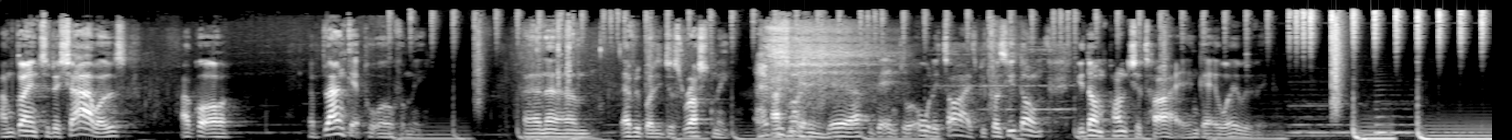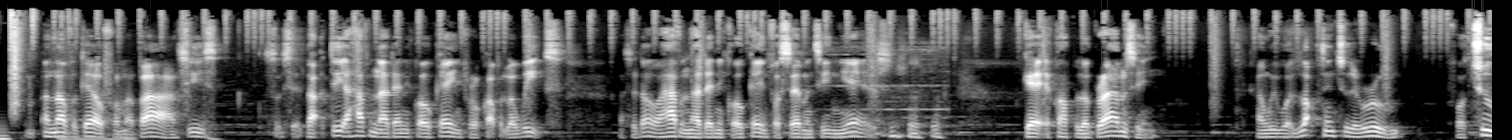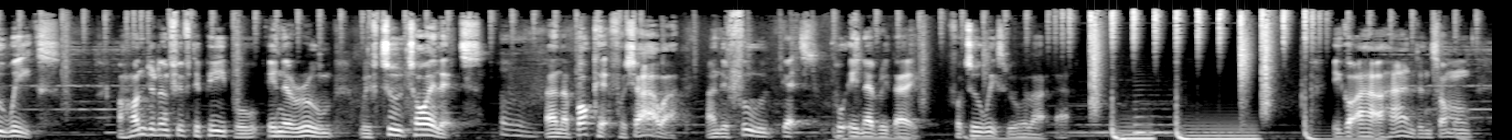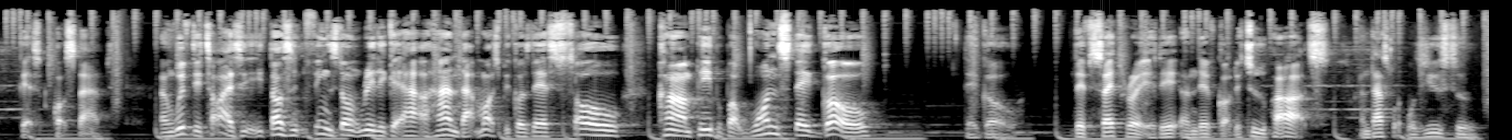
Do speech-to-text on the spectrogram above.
I'm going to the showers. I got a, a blanket put over me, and um, everybody just rushed me. I have to get- Everybody? yeah, I have to get into all the Thais because you don't you don't punch a Thai and get away with it. Another girl from a bar, she's so she said, like, "Dee, I haven't had any cocaine for a couple of weeks." I said, "Oh, I haven't had any cocaine for 17 years." get a couple of grams in, and we were locked into the room for two weeks. 150 people in a room with two toilets oh. and a bucket for shower, and the food gets put in every day. For two weeks, we were like that. It got out of hand, and someone gets got stabbed. And with the Thais, it it doesn't. Things don't really get out of hand that much because they're so calm people. But once they go, they go. They've separated it and they've got the two parts, and that's what was used to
